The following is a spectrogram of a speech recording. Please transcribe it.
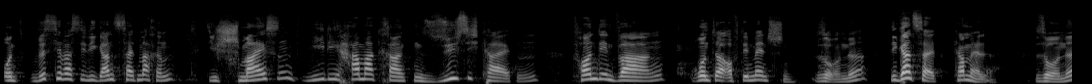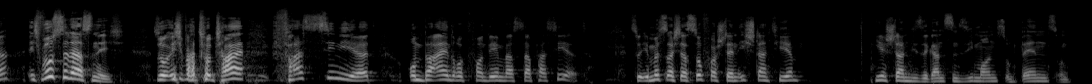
und wisst ihr, was die die ganze Zeit machen? Die schmeißen wie die Hammerkranken Süßigkeiten von den Wagen runter auf den Menschen. So, ne? Die ganze Zeit Kamelle. So, ne? Ich wusste das nicht. So, ich war total fasziniert und beeindruckt von dem, was da passiert. So, ihr müsst euch das so vorstellen, ich stand hier, hier standen diese ganzen Simons und Bens und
